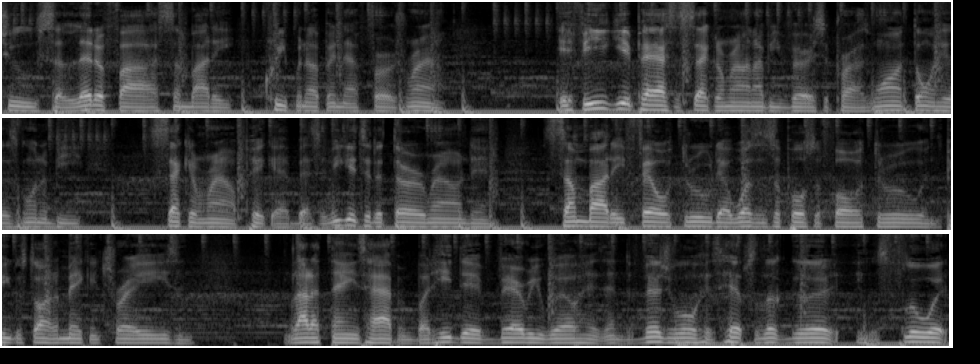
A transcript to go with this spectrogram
to solidify somebody creeping up in that first round. If he get past the second round, I'd be very surprised. Juan Thornhill is going to be second round pick at best. If he get to the third round and somebody fell through that wasn't supposed to fall through, and people started making trades and a lot of things happened, but he did very well. His individual, his hips looked good. He was fluid.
